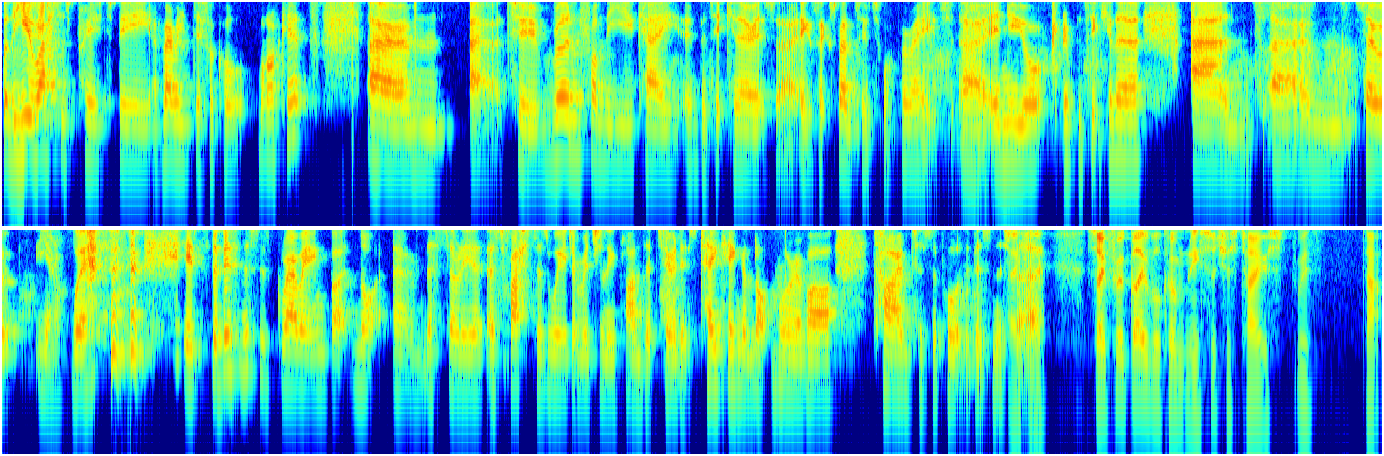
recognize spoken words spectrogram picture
but the US has proved to be a very difficult market. Um, uh, to run from the UK in particular. It's uh, it's expensive to operate uh, in New York in particular, and um, so yeah, we're it's the business is growing, but not um, necessarily as fast as we'd originally planned it to, and it's taking a lot more of our time to support the business okay. there. So for a global company such as Toast with that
